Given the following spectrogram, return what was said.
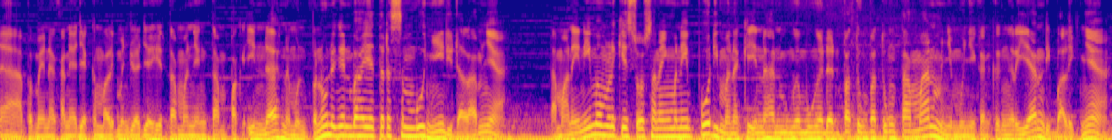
Nah, pemain akan diajak kembali menjelajahi taman yang tampak indah namun penuh dengan bahaya tersembunyi di dalamnya. Taman ini memiliki suasana yang menipu di mana keindahan bunga-bunga dan patung-patung taman menyembunyikan kengerian di baliknya.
